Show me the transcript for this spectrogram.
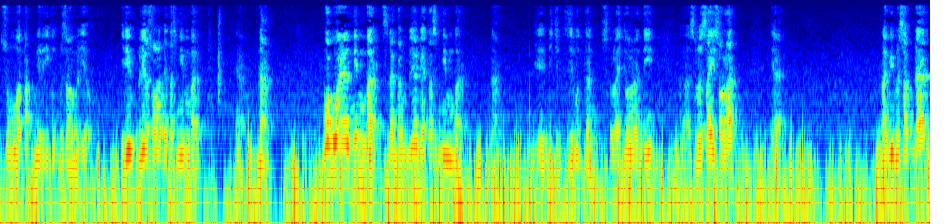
semua takbir ikut bersama beliau. Jadi beliau sholat di atas mimbar. Ya. Nah, wahwa al mimbar, sedangkan beliau di atas mimbar. Nah, jadi disebutkan setelah itu nanti uh, selesai sholat, ya Nabi bersabda,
